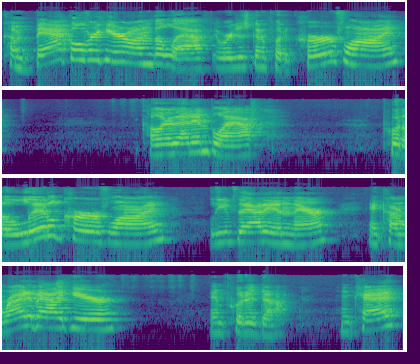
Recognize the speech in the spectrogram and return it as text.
Come back over here on the left and we're just going to put a curved line, color that in black, put a little curved line, leave that in there, and come right about here and put a dot. Okay?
